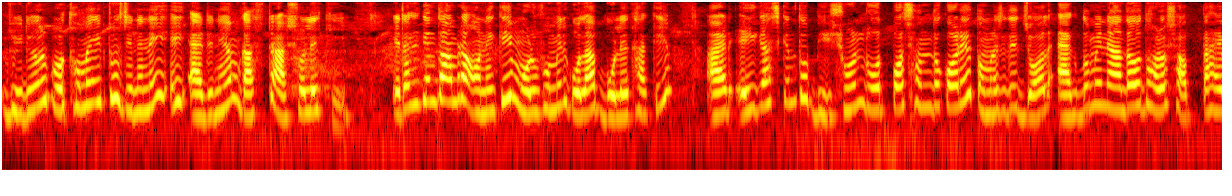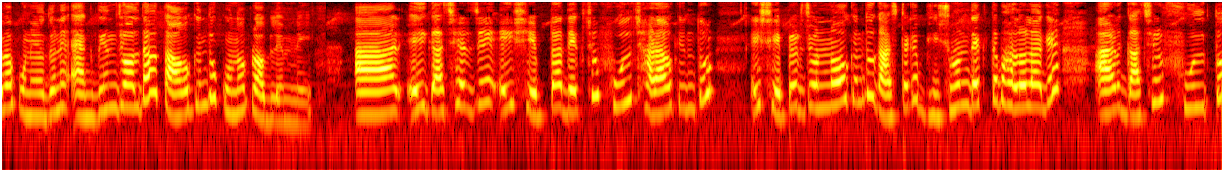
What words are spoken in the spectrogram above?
ভিডিওর প্রথমে একটু জেনে নেই, এই অ্যাডেনিয়াম গাছটা আসলে কি? এটাকে কিন্তু আমরা অনেকেই মরুভূমির গোলাপ বলে থাকি। আর এই গাছ কিন্তু ভীষণ রোদ পছন্দ করে। তোমরা যদি জল একদমই না দাও, ধরো সপ্তাহে বা পনেরো দিনে একদিন জল দাও, তাও কিন্তু কোনো প্রবলেম নেই। আর এই গাছের যে এই শেপটা দেখছ, ফুল ছাড়াও কিন্তু এই শেপের জন্যও কিন্তু গাছটাকে ভীষণ দেখতে ভালো লাগে। আর গাছের ফুল তো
